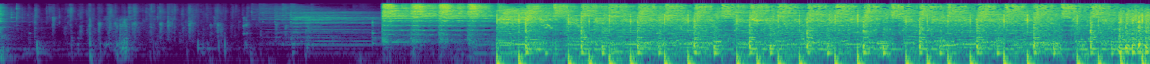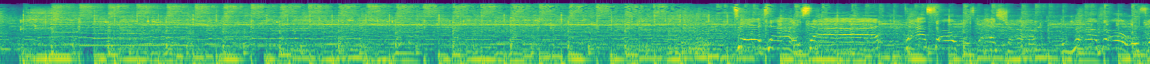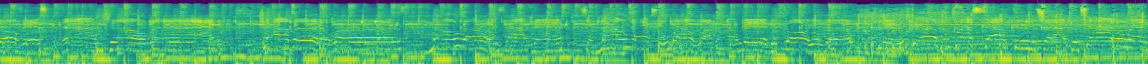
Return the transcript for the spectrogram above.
さ Love always your face and your back Cover the words No one is So now next to one walk I live it for your love If you don't trust our future To tell when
